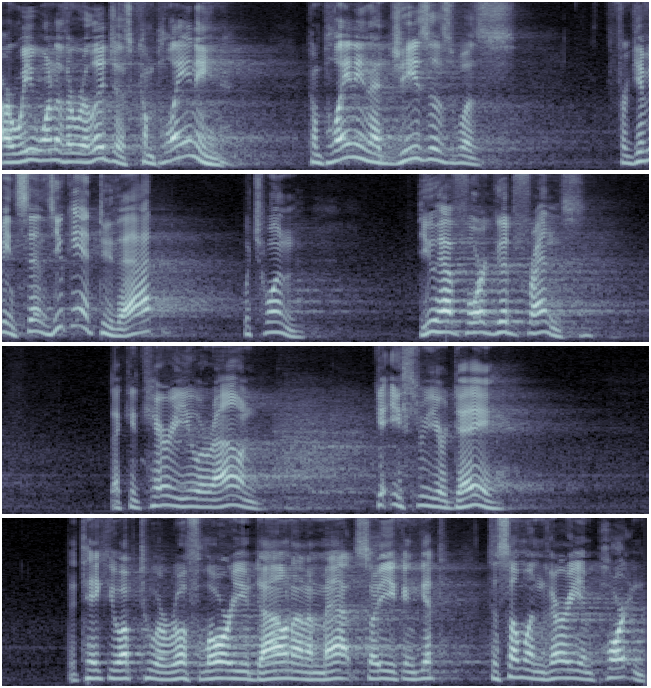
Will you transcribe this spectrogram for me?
Are we one of the religious complaining, complaining that Jesus was forgiving sins. You can't do that. Which one? Do you have four good friends that can carry you around, get you through your day? To take you up to a roof, lower you down on a mat so you can get to someone very important.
